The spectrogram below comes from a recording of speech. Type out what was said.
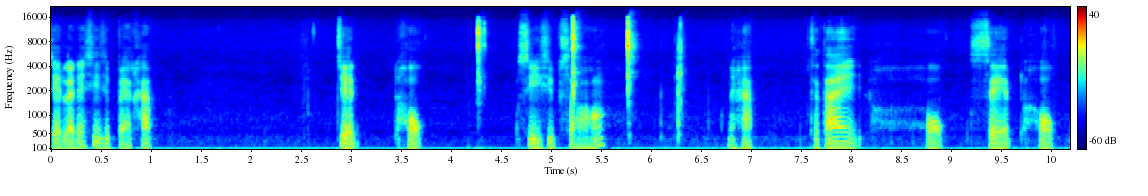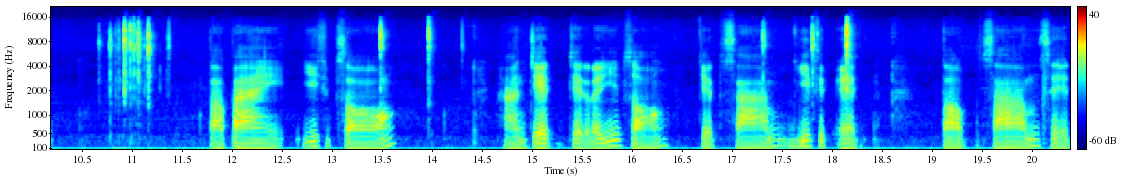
7 แล้วได้ 48 ครับ 7 6 42 นะครับ จะได้ 6 เศษ 6 ต่อไป 22 หาร 7 7 อะไร 22 7 3 21 ตอบ 3 เศษ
